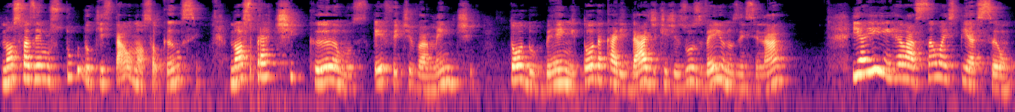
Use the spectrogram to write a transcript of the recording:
nós fazemos tudo o que está ao nosso alcance? Nós praticamos efetivamente todo o bem e toda a caridade que Jesus veio nos ensinar? E aí, em relação à expiação,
